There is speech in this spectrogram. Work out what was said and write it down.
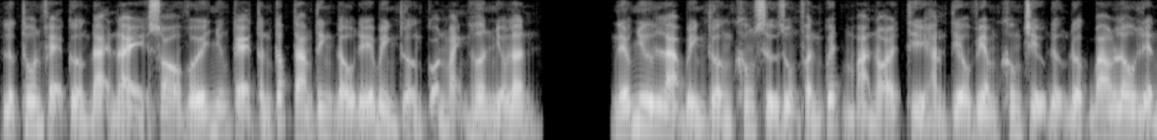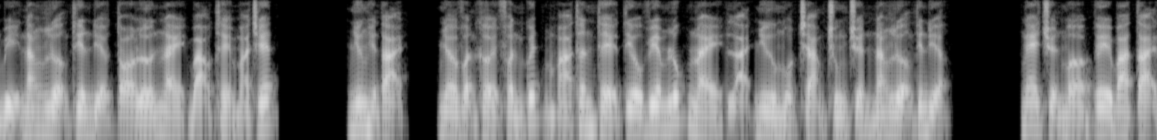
Lực thôn phệ cường đại này so với những kẻ tấn cấp tam tinh đấu đế bình thường còn mạnh hơn nhiều lần. Nếu như là bình thường không sử dụng phần quyết mà nói thì hẳn tiêu viêm không chịu đựng được bao lâu liền bị năng lượng thiên địa to lớn này bạo thể mà chết. Nhưng hiện tại, nhờ vận khởi phần quyết mà thân thể tiêu viêm lúc này lại như một trạm trung chuyển năng lượng thiên địa. Nghe chuyện MP3 tại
